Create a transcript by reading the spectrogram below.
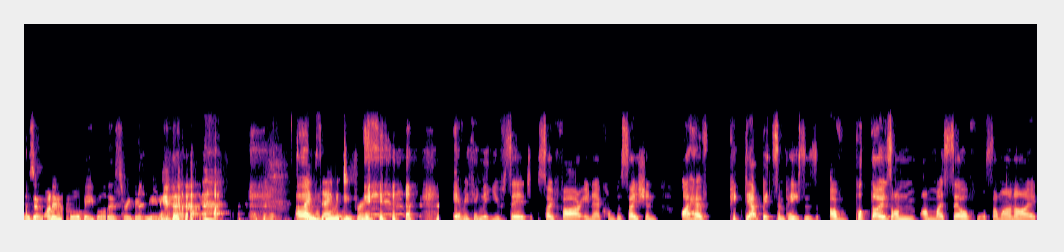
Was it one in four people? There's three people here. same, um, same, and different. Everything that you've said so far in our conversation, I have picked out bits and pieces. I've put those on on myself or someone I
